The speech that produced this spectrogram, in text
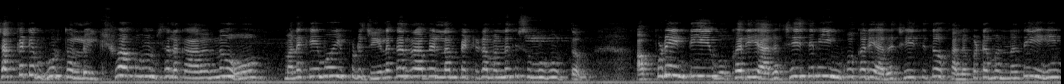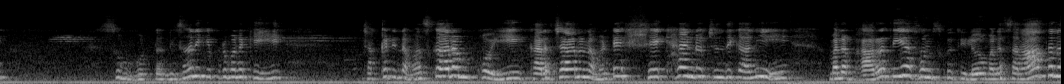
చక్కటి ముహూర్తంలో ఇక్ష్వాకు వంశల కాలంలో మనకేమో ఇప్పుడు జీలకర్ర బెల్లం పెట్టడం అన్నది సుముహూర్తం. అప్పుడేంటి ఒకరి అరచేతిని ఇంకొకరి అరచేతితో కలపటం అన్నది సుముహూర్తం. నిజానికి ఇప్పుడు మనకి చక్కటి నమస్కారం పోయి కరచారణం అంటే షేక్ హ్యాండ్ వచ్చింది కానీ మన భారతీయ సంస్కృతిలో మన సనాతన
